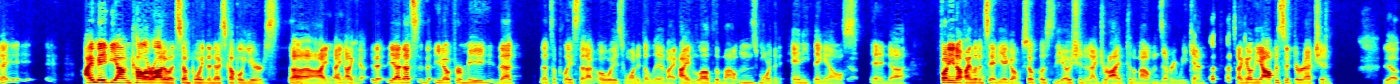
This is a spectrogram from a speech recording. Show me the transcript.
I, I may be out in Colorado at some point in the next couple years. Uh, oh, I, I, I, yeah, that's you know, for me, that that's a place that I've always wanted to live. I, I love the mountains more than anything else, yeah. and uh, funny enough, I live in San Diego. I'm so close to the ocean, and I drive to the mountains every weekend. so I go the opposite direction. Yep,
